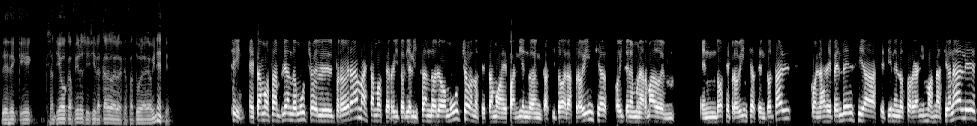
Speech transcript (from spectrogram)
desde que Santiago Cafiero se hiciera cargo de la jefatura de gabinete. Sí, estamos ampliando mucho el programa, estamos territorializándolo mucho, nos estamos expandiendo en casi todas las provincias. Hoy tenemos un armado en, en 12 provincias en total, con las dependencias que tienen los organismos nacionales,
